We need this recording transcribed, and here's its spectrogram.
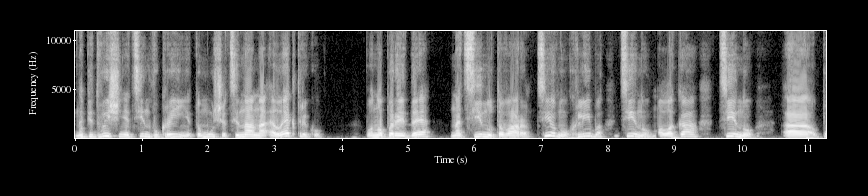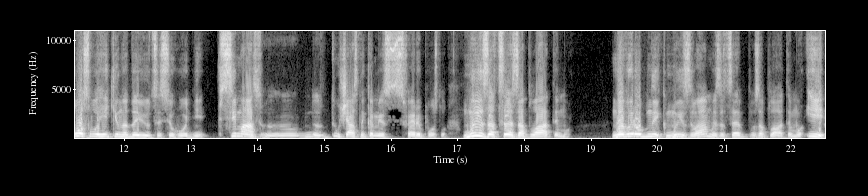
на підвищення цін в Україні, тому що ціна на електрику воно перейде на ціну товару, ціну хліба, ціну молока, ціну е, послуги, які надаються сьогодні всіма е, учасниками сфери послуг. Ми за це заплатимо. Не виробник, ми з вами за це заплатимо. І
